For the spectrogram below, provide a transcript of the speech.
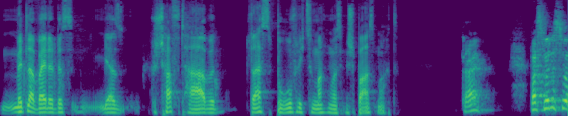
Mittlerweile das ja geschafft habe, das beruflich zu machen, was mir Spaß macht. Geil. Was würdest du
